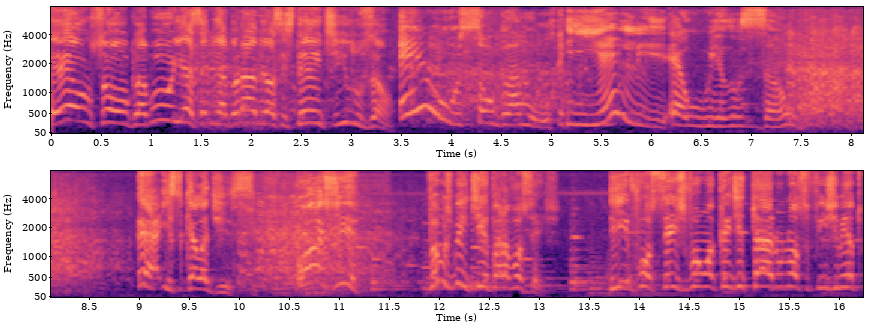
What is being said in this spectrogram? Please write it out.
Eu sou o Glamour e essa é minha adorável assistente Ilusão. Eu sou o Glamour e ele é o Ilusão. É isso que ela disse. Hoje, vamos mentir para vocês. E vocês vão acreditar no nosso fingimento,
